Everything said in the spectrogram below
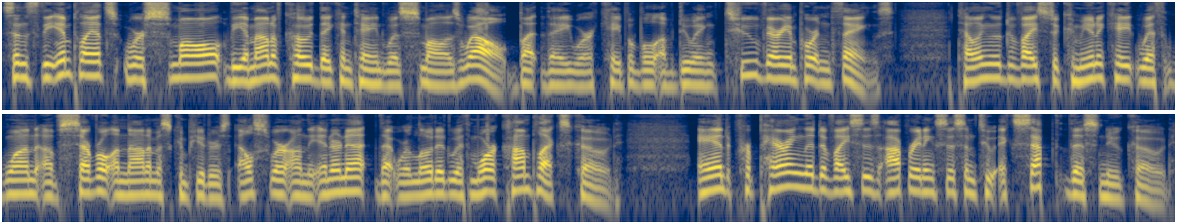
since the implants were small, the amount of code they contained was small as well, but they were capable of doing two very important things telling the device to communicate with one of several anonymous computers elsewhere on the internet that were loaded with more complex code, and preparing the device's operating system to accept this new code.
